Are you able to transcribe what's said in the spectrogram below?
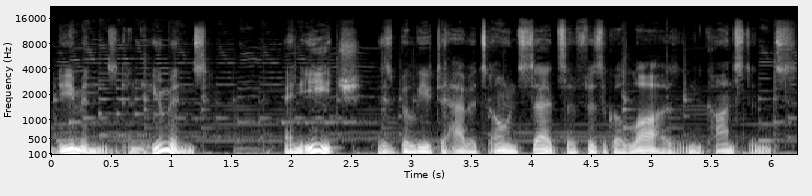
demons, and humans, and each is believed to have its own sets of physical laws and constants.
